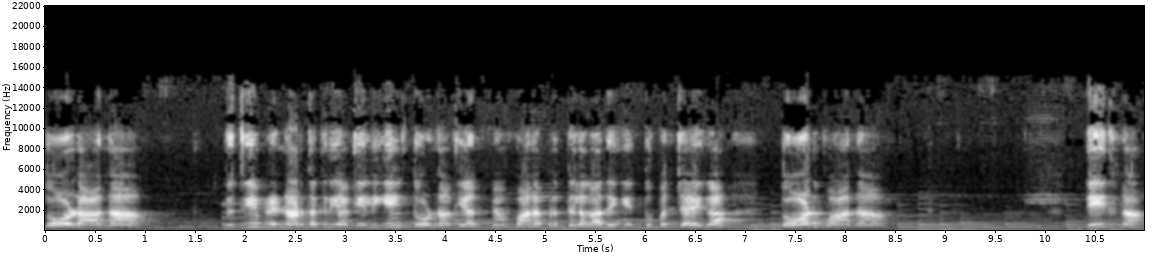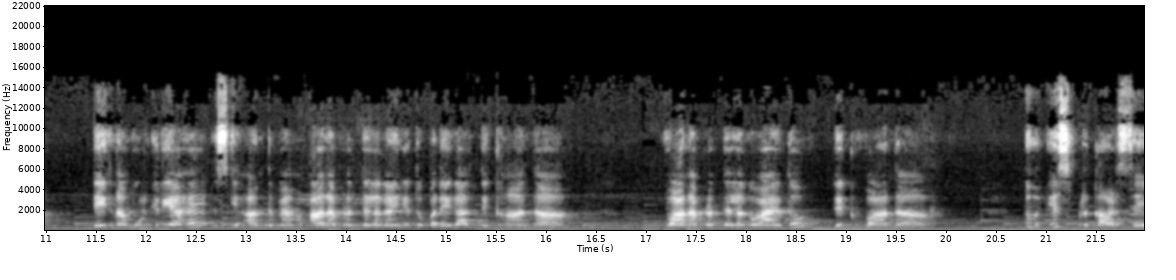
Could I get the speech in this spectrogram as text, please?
दौड़ाना। द्वितीय प्रेरणार्थक क्रिया के लिए दौड़ना के अंत में वाना प्रत्यय लगा देंगे तो बन जाएगा दौड़वाना। देखना। देखना मूल क्रिया है। इसके अंत में हम आना प्रत्यय लगाएँगे तो बनेगा दिखाना। वाना प्रत्यय लगवाए तो दिखवाना। तो इस प्रकार से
